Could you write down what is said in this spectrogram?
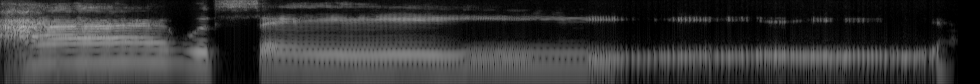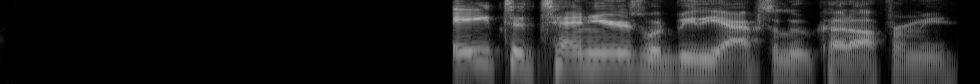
I would say eight to 10 years would be the absolute cutoff for me.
